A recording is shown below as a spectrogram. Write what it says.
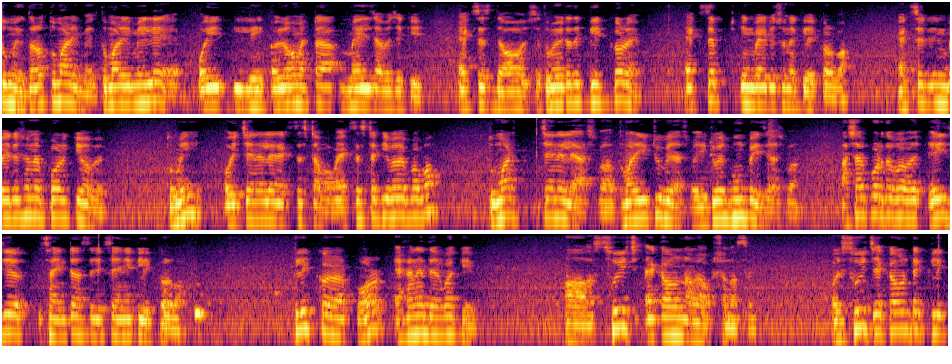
তুমি, ধরো তোমার ইমেল তোমার ইমেইলে ওই ওইরকম একটা মেইল যাবে যে কি অ্যাক্সেস দেওয়া হয়েছে। তুমি এটাতে ক্লিক করে অ্যাকসেপ্ট ইনভাইটেশনে ক্লিক করবা। অ্যাকসেপ্ট ইনভাইটেশনের পর কি হবে? তুমি ওই চ্যানেলের অ্যাক্সেসটা পাবা। অ্যাক্সেসটা কীভাবে পাবা? তোমার চ্যানেলে আসবা, তোমার ইউটিউবে আসবা ইউটিউবের হোম পেজে আসবা। আসার পর দেখো এই যে সাইনটা আছে, এই সাইনে ক্লিক করবা। ক্লিক করার পর এখানে দেখবা কি সুইচ অ্যাকাউন্ট নামে অপশন আছে। ওই সুইচ অ্যাকাউন্টে ক্লিক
